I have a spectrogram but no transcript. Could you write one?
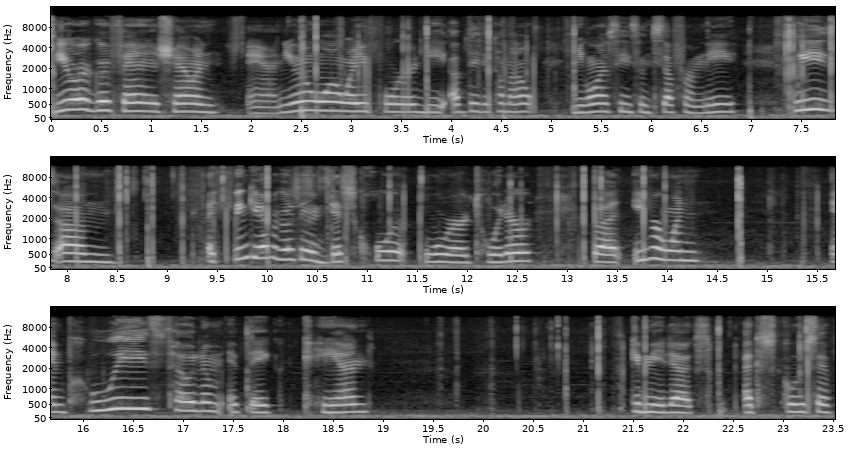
if you are a good fan of the show and, and you don't want to wait for the update to come out and you want to see some stuff from me, please um, I think you have to go to Discord or Twitter, but either one. And please tell them if they can give me the ex exclusive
